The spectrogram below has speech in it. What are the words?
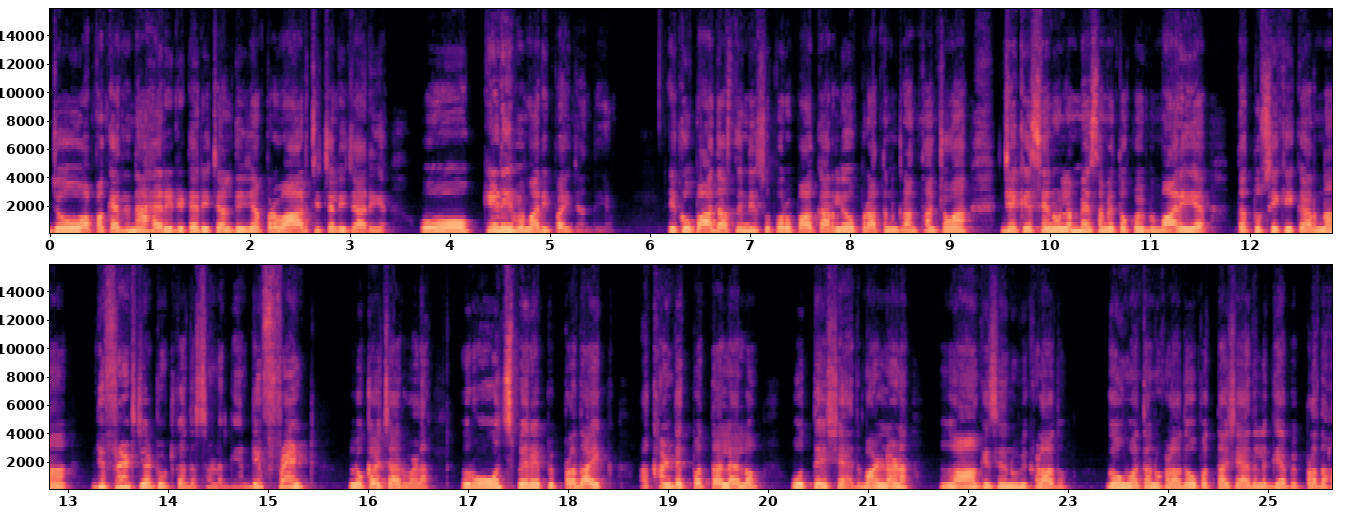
ਜੋ ਆਪਾਂ ਕਹਿੰਦੇ ਨਾ ਹੈਰੀਡਿਟਰੀ ਚੱਲਦੀ ਜਾਂ ਪਰਿਵਾਰ 'ਚ ਚਲੀ ਜਾ ਰਹੀ ਹੈ ਉਹ ਕਿਹੜੀ ਬਿਮਾਰੀ ਪਾਈ ਜਾਂਦੀ ਹੈ ਇੱਕ ਉਪਾਅ ਦੱਸ ਦਿੰਨੀ, ਸੁਪਰ ਉਪਾਅ ਕਰ ਲਿਓ, ਪੁਰਾਤਨ ਗ੍ਰੰਥਾਂ ਚੋਂ ਆ। ਜੇ ਕਿਸੇ ਨੂੰ ਲੰਮੇ ਸਮੇਂ ਤੋਂ ਕੋਈ ਬਿਮਾਰੀ ਹੈ ਤਾਂ ਤੁਸੀਂ ਕੀ ਕਰਨਾ? ਡਿਫਰੈਂਟ ਜਿਹਾ ਟੋਟਕਾ ਦੱਸਣ ਲੱਗੇ ਹਾਂ। ਡਿਫਰੈਂਟ ਲੋਕਾਚਾਰ ਵਾਲਾ। ਰੋਜ਼ ਸਵੇਰੇ ਪਿੱਪਲ ਦਾ ਇੱਕ ਅਖੰਡਿਤ ਪੱਤਾ ਲੈ ਲਓ, ਉੱਤੇ ਸ਼ਹਿਦ ਮਲ ਲੈਣਾ ਹਾਂ ਕਿਸੇ ਨੂੰ ਵੀ ਖੜਾ ਦਿਓ। ਗਊ ਮਾਤਾ ਨੂੰ ਖੜਾ ਦਿਓ ਪੱਤਾ ਸ਼ਹਿਦ ਲੱਗਿਆ ਪਿੱਪਲ ਦਾ।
